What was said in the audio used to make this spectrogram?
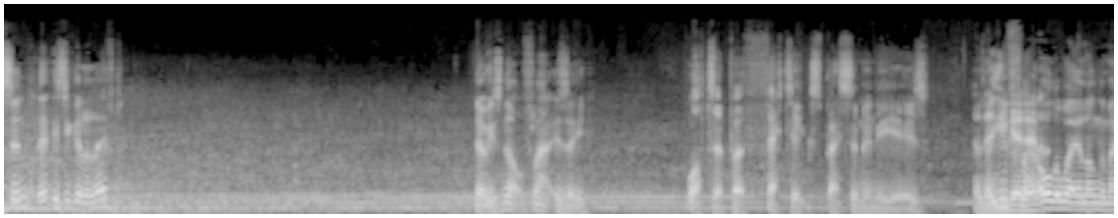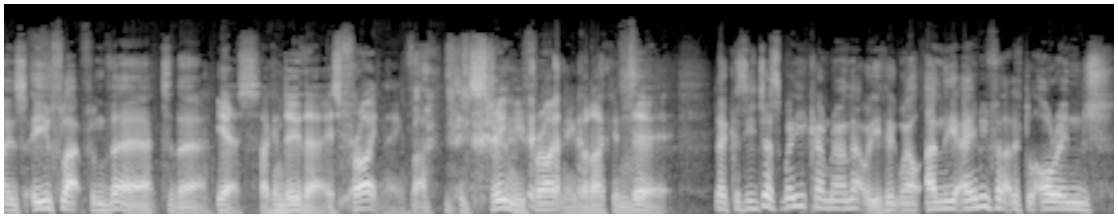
Listen, is he going to lift? No, he's not flat, is he? What a pathetic specimen he is. And then are you you get flat all the way along the main... Are you flat from there to there? Yes, I can do that. It's frightening. Extremely frightening, but I can do it. No, because you just, when you come round that way, you think, well, and you're aiming for that little orange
